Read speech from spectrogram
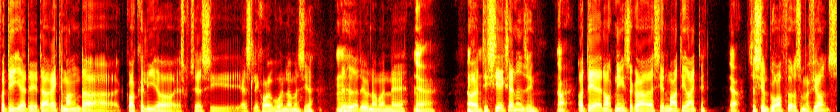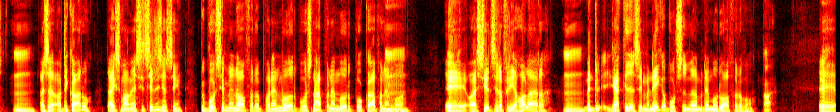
Fordi at, øh, der er rigtig mange, der godt kan lide at, jeg skulle til at sige, at slække øje på hende, når man siger. Mm. Det hedder det jo, når man... Øh, Ja. og de siger ikke sandheden til hende. Nej. Og det er nok den eneste, der gør, og jeg siger det meget direkte. Ja. Så siger hun, du opfører dig som en fjols. Mm. Altså, og det gør du. Der er ikke så meget mere at sige til det, siger jeg. Du burde simpelthen opføre dig på en anden måde, du burde snakke på en anden måde, du burde gøre på en anden Mhm. måde. Øh, og jeg siger det til dig, fordi jeg holder af dig. Mm. Men du, jeg gider simpelthen ikke at bruge tid med dig med den måde, du opfører dig på. Nej. Øh,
